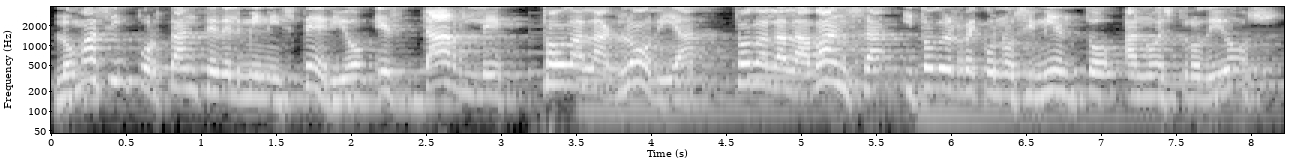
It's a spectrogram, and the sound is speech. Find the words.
Lo más importante del ministerio es darle toda la gloria, toda la alabanza y todo el reconocimiento a nuestro Dios.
